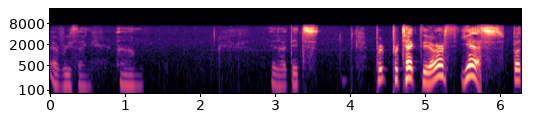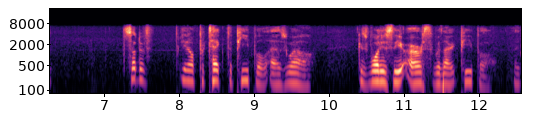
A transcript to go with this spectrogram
everything. Um, you know it's pr- protect the earth yes but sort of you know protect the people as well because what is the earth without people it,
